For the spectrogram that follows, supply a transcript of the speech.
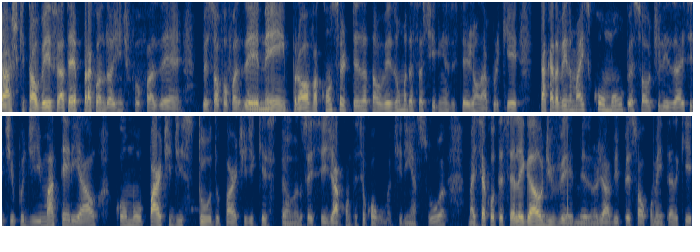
acho que talvez até para quando a gente for fazer, pessoal for fazer Enem, prova, com certeza talvez uma dessas tirinhas estejam lá, porque tá cada vez mais comum o pessoal utilizar esse tipo de material como parte de estudo, parte de questão. Eu não sei se já aconteceu com alguma tirinha sua, mas se acontecer é legal de ver mesmo. Eu já vi pessoal comentando que.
